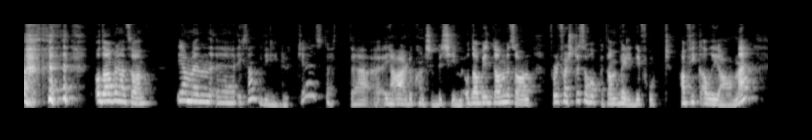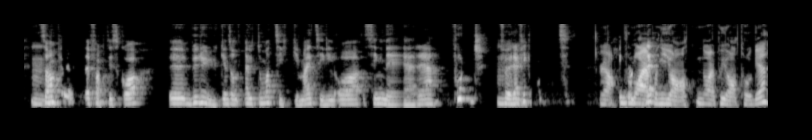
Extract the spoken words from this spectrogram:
og da ble han sånn Ja, men eh, ikke sant, vil du ikke støtte Ja, er du kanskje bekymret? Og da begynte han med sånn For det første så hoppet han veldig fort. Han fikk alle ja-ene, Mm. så han prøvde faktisk å eh, bruke en sånn automatikk i meg til å signere fort før jeg Mm. fikk rett. Ja, for nå er jeg på, en ja, ja-toget.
